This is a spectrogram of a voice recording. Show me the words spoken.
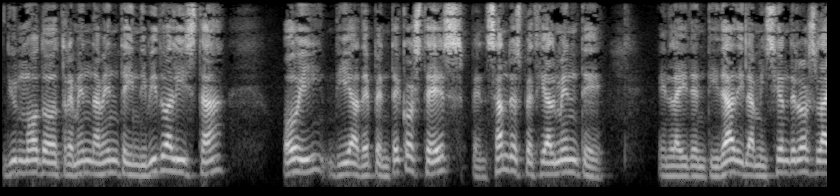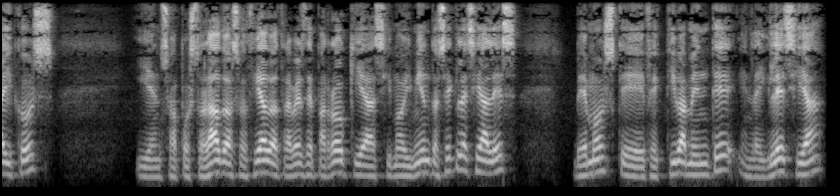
de un modo tremendamente individualista, hoy, día de Pentecostés, pensando especialmente en la identidad y la misión de los laicos, y en su apostolado asociado a través de parroquias y movimientos eclesiales, vemos que efectivamente en la Iglesia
